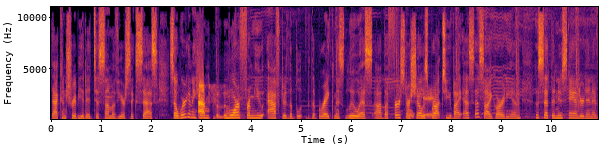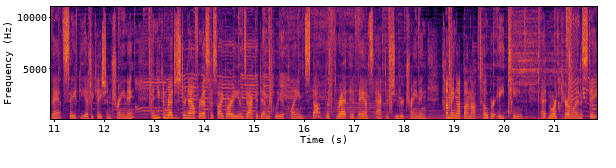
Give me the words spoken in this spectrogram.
that contributed to some of your success. So we're going to hear Absolutely. more from you after the bl- the break, Miss Lewis. Uh, but first, our show is brought to you by SSI Guardian, who set the new standard in advanced safety education training. And you can register now for SSI Guardian's academically acclaimed Stop the Threat Advanced Active Shooter Training coming up on October 18th at North Carolina State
